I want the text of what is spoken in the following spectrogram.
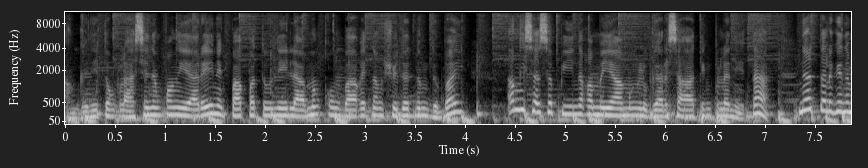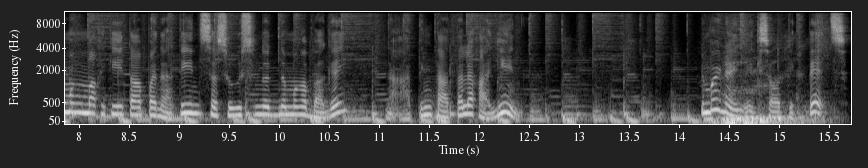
Ang ganitong klase ng pangyayari ay nagpapatunay lamang kung bakit ang syudad ng Dubai ang isa sa pinakamayamang lugar sa ating planeta na talaga namang makikita pa natin sa susunod na mga bagay na ating tatalakayin. Number 9, exotic pets.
